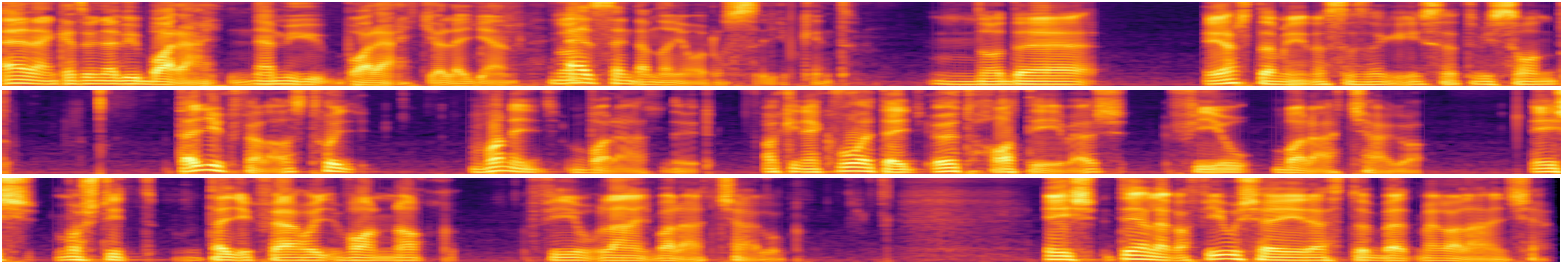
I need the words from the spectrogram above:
ellenkező nevű barát, nemű barátja legyen. Na. Ez szerintem nagyon rossz egyébként. Na de értem én ezt az egészet, viszont tegyük fel azt, hogy van egy barátnőd, akinek volt egy 5-6 éves fiú barátsága. És most itt tegyük fel, hogy vannak fiú-lány barátságok. És tényleg a fiú se érez többet, meg a lány se.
